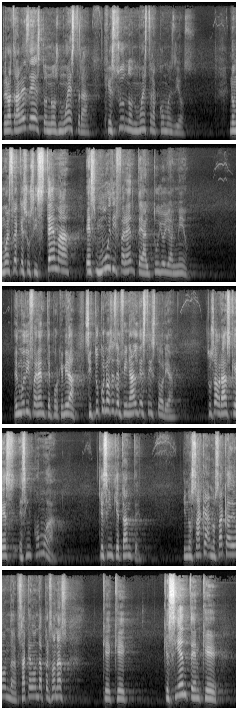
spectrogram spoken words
Pero a través de esto nos muestra, Jesús nos muestra cómo es Dios. Nos muestra que su sistema es muy diferente al tuyo y al mío. Es muy diferente porque mira, si tú conoces el final de esta historia, tú sabrás que es, es incómoda, que es inquietante. Y nos saca, nos saca de onda, saca de onda personas que, que, sienten que,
